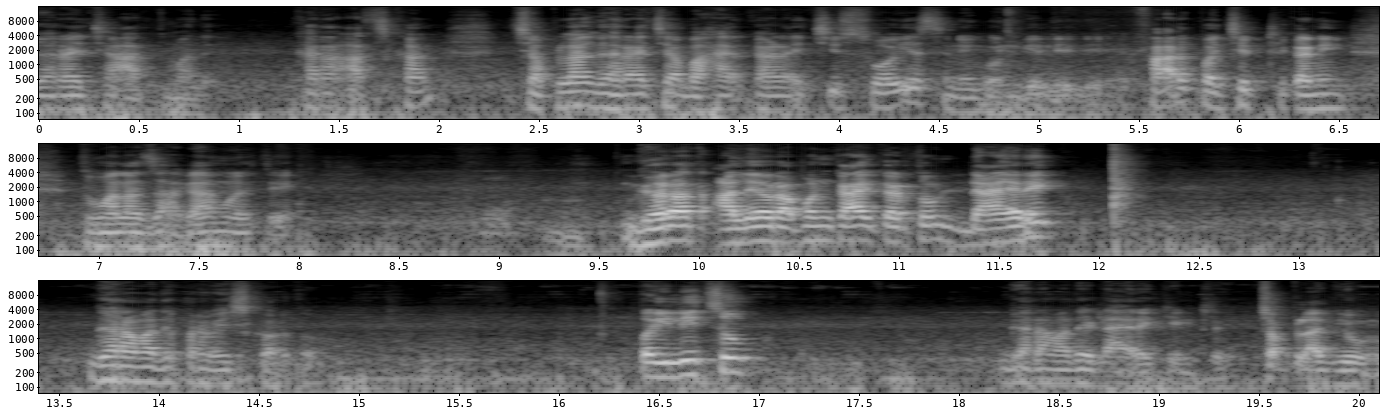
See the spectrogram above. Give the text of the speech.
घराच्या आतमध्ये. कारण आजकाल चपला घराच्या बाहेर काढायची सोयच निघून गेलेली आहे. फार क्वचित ठिकाणी तुम्हाला जागा मिळते. घरात आल्यावर आपण काय करतो? डायरेक्ट घरामध्ये प्रवेश करतो. पहिली चूक घरामध्ये डायरेक्ट एंट्री चपला घेऊन.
